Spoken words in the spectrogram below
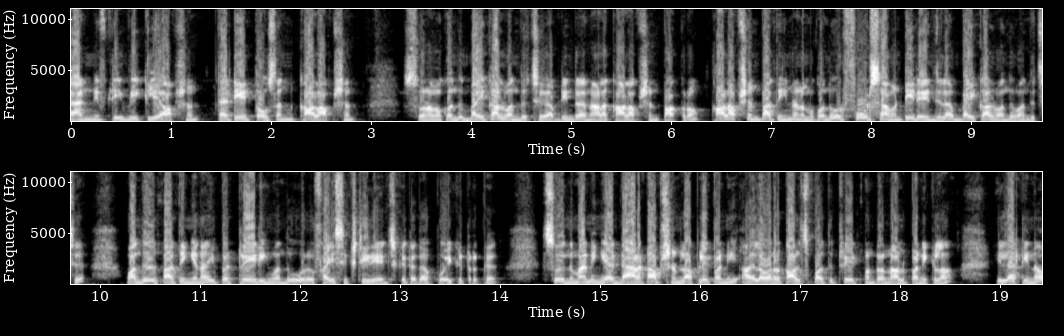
Bank nifty weekly option thirty eight thousand call option so நமக்கு வந்து பைக்கால் வந்துச்சு அப்படின்றதுனால கால் ஆப்ஷன் பார்க்குறோம். கால் ஆப்ஷன் பார்த்தீங்கன்னா நமக்கு வந்து ஒரு ஃபோர் செவன்ட்டி ரேஞ்சில் பைக்கால் வந்து வந்துச்சு. வந்தது பார்த்தீங்கன்னா இப்போ ட்ரேடிங் வந்து ஒரு ஃபைவ் சிக்ஸ்டி ரேஞ்ச் கிட்ட தான் போய்கிட்டு இருக்கு. ஸோ இந்த மாதிரி நீங்கள் டேரக்ட் ஆப்ஷனில் அப்ளை பண்ணி அதில் வர கால்ஸ் பார்த்து ட்ரேட் பண்ணுறதுனாலும் பண்ணிக்கலாம். இல்லாட்டினா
